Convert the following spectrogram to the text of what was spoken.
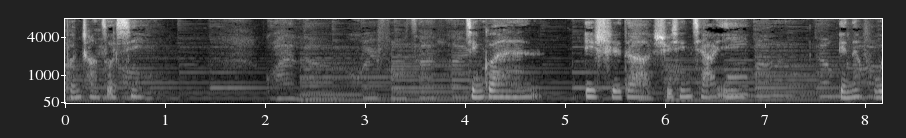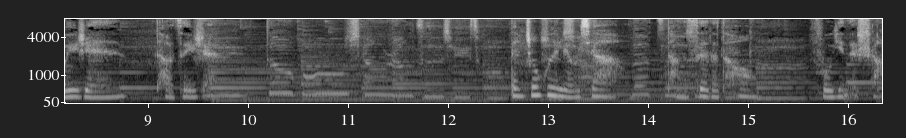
逢场作戏，尽管。一时的虚情假意，也能抚慰人、陶醉人，但终会留下搪塞的痛、敷衍的伤。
